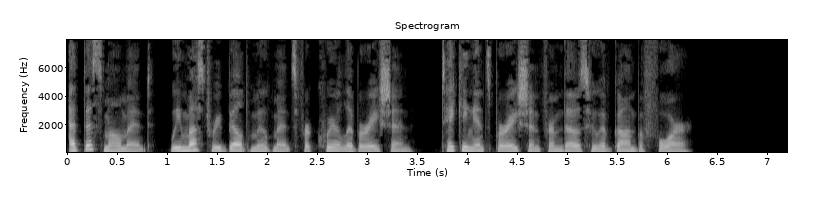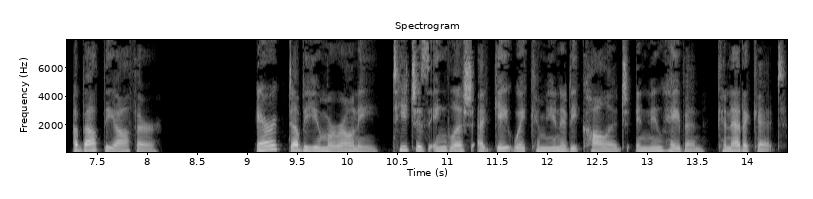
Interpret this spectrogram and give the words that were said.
At this moment, we must rebuild movements for queer liberation, taking inspiration from those who have gone before. About the author Eric W. Maroney teaches English at Gateway Community College in New Haven, Connecticut.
